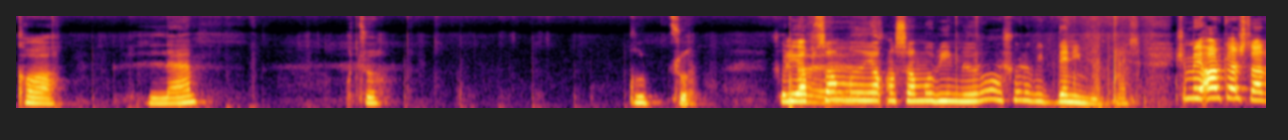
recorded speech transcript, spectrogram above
Kalem kutu kutu. Şöyle yapsam mı yapmasam mı bilmiyorum ama şöyle bir deneyeyim dedim. Neyse. Şimdi arkadaşlar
